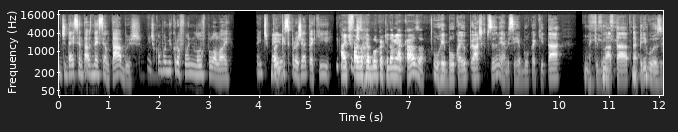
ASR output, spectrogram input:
de 10 centavos em 10 centavos, a gente compra um microfone novo pro Lolói. A gente é banca é esse projeto aqui. a gente faz o reboco aqui da minha casa. O reboco aí, eu, eu, acho que precisa mesmo. Esse reboco aqui tá. Aqui do lado tá, tá perigoso.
